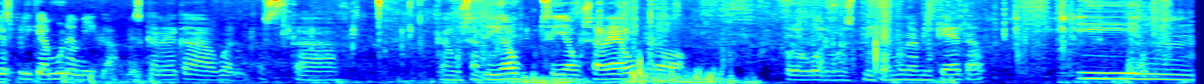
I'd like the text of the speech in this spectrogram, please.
i expliquem una mica, més que res que, bueno, pues que, que ho sapigueu, si ja ho sabeu, però, però bueno, ho expliquem una miqueta. I mm,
